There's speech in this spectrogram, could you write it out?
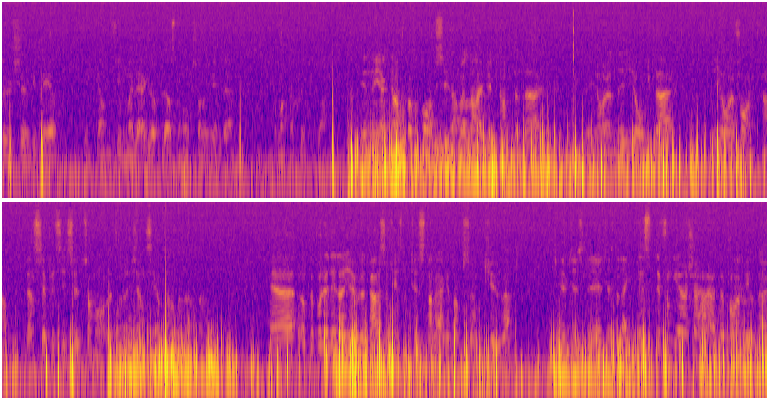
720p. Vi kan filma i lägre upplösning också om vi vill det. Och man kan skicka. Det är nya knappar på baksidan. Vi har live-knappen där. Vi har en ny jogg där. Ny AFA-knapp. Den ser precis ut som vanligt men den känns helt annorlunda. Eh, uppe på det lilla hjulet här så finns det tysta läget också. Q1. Hur tyst är tysta läget? Det, det fungerar så här att jag tar en bild nu.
